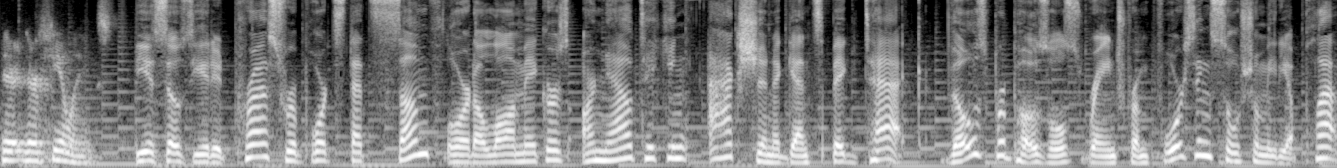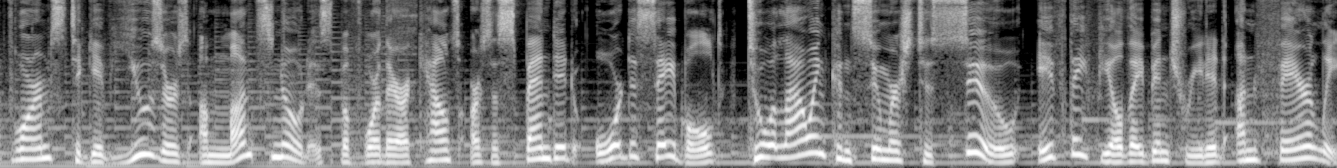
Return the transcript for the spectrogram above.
their, their feelings. The Associated Press reports that some Florida lawmakers are now taking action against big tech. Those proposals range from forcing social media platforms to give users a month's notice before their accounts are suspended or disabled to allowing consumers to sue if they feel they've been treated unfairly.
